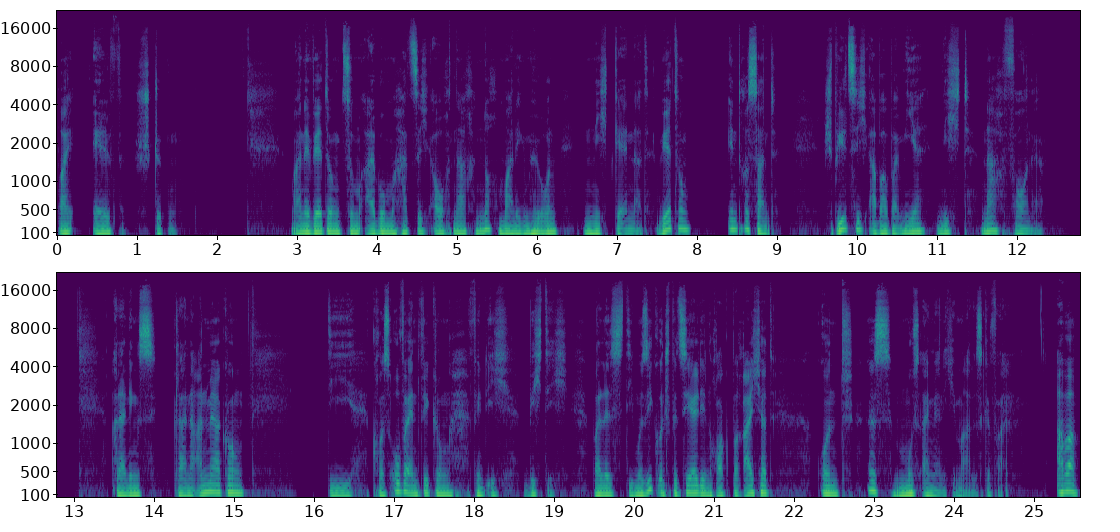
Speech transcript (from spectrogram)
bei 11 Stücken. Meine Wertung zum Album hat sich auch nach nochmaligem Hören nicht geändert. Wertung interessant, spielt sich aber bei mir nicht nach vorne. Allerdings kleine Anmerkung, die Crossover-Entwicklung finde ich wichtig, weil es die Musik und speziell den Rock bereichert und es muss einem ja nicht immer alles gefallen. Aber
